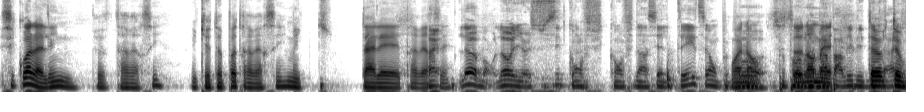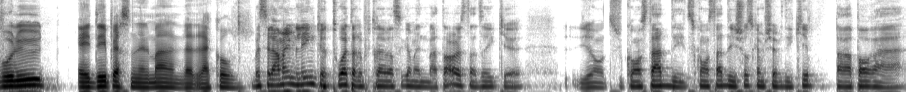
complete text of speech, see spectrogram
C'est quoi la ligne que tu as traversée? Et que tu n'as pas traversée, mais que tu allais traverser? Ben, là, bon, là, il y a un souci de confi- confidentialité. tu sais, On peut Ouais, pas, non, peut pas. Non, mais parler des Tu as, détails. voulu aider personnellement la, la cause. Ben, c'est la même ligne que toi, tu aurais pu traverser comme animateur, c'est-à-dire que tu constates, des, tu constates des choses comme chef d'équipe par rapport à,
